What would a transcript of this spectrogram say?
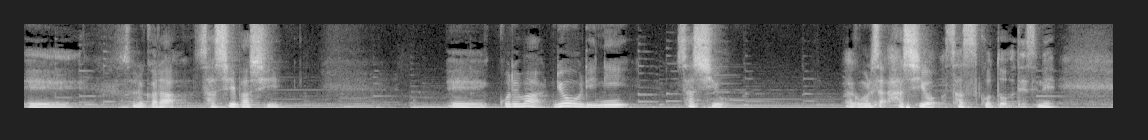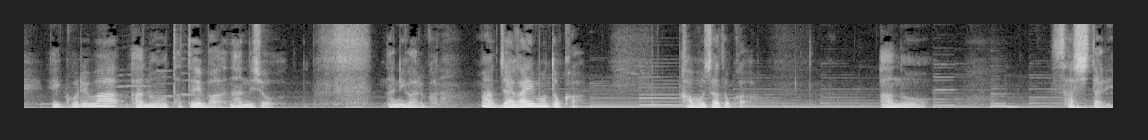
えーそれから刺し箸、えーこれは料理に刺しをあごめんなさい箸を刺すことですね、えーこれはあの例えば何でしょう。何があるかな。まあじゃがいもとかかぼちゃとかあの刺したり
